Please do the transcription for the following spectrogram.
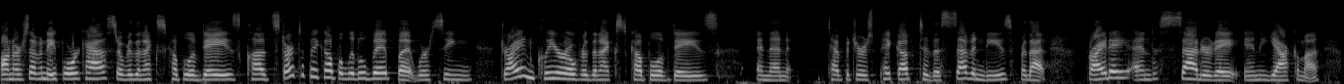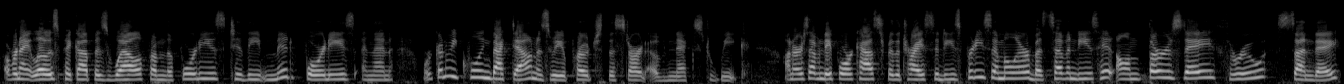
On our seven day forecast over the next couple of days, clouds start to pick up a little bit, but we're seeing dry and clear over the next couple of days and then temperatures pick up to the 70s for that Friday and Saturday in Yakima. Overnight lows pick up as well from the 40s to the mid 40s, and then we're going to be cooling back down as we approach the start of next week. On our seven day forecast for the Tri Cities, pretty similar, but 70s hit on Thursday through Sunday.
